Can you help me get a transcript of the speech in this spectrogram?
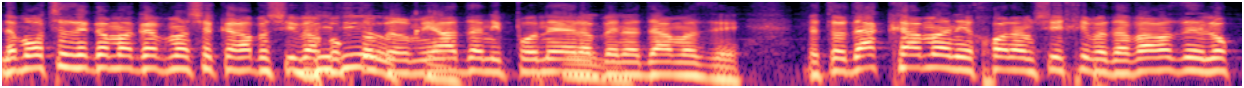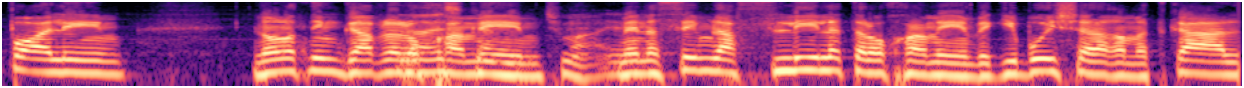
למרות שזה גם אגב מה שקרה בשבעה באוקטובר, כן. מיד אני פונה אל רגע. הבן אדם הזה. ואתה יודע כמה אני יכול להמשיך עם הדבר הזה? לא פועלים, לא נותנים גב לא, ללוחמים, אה, מנסים להפליל את הלוחמים בגיבוי של הרמטכ"ל,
